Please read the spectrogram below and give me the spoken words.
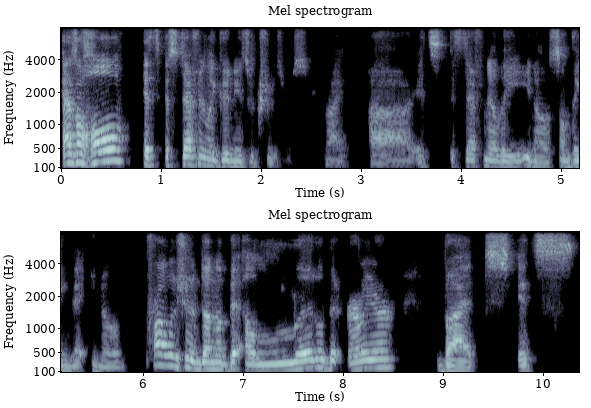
as a whole, it's it's definitely good news for cruisers, right? Uh, it's it's definitely you know something that you know probably should have done a bit a little bit earlier, but it's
